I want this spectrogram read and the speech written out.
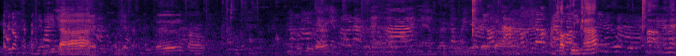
แล้วพี่โดมแท็กมาที่นี่จ้าโอเคจ้ะหนึ่งสองรูปหนึ่งนะได้จ้าขอบคุณครับอะไม่เป็น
